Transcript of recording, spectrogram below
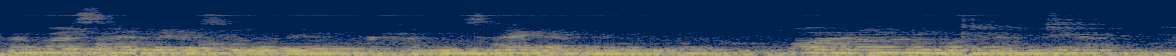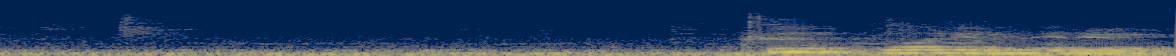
그것에 대해서 우리는 감사해야 되고 또 하나는 뭐냐면 그 구원의 은혜를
